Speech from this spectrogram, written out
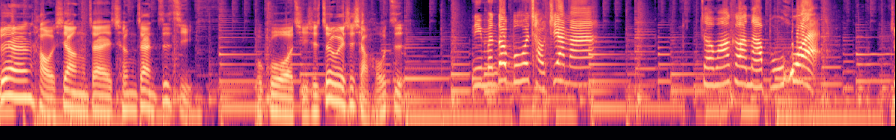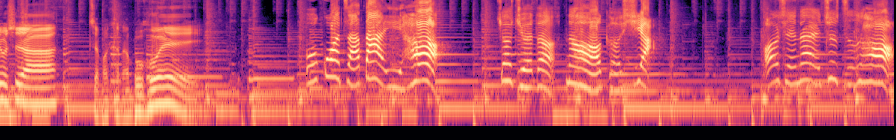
虽然好像在称赞自己，不过其实这位是小猴子。你们都不会吵架吗？怎么可能不会？就是啊，怎么可能不会？不过长大以后就觉得那好可笑，而且那一次之后，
